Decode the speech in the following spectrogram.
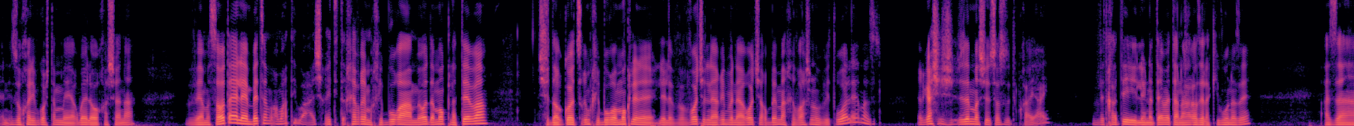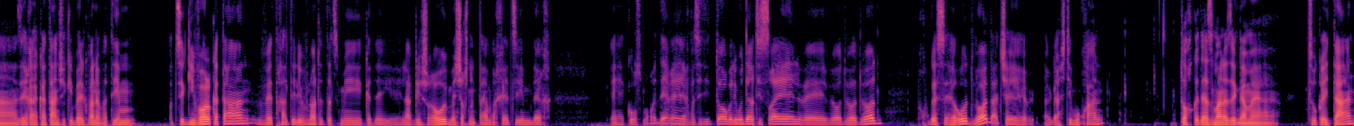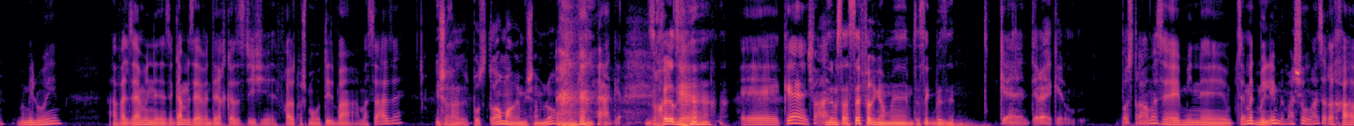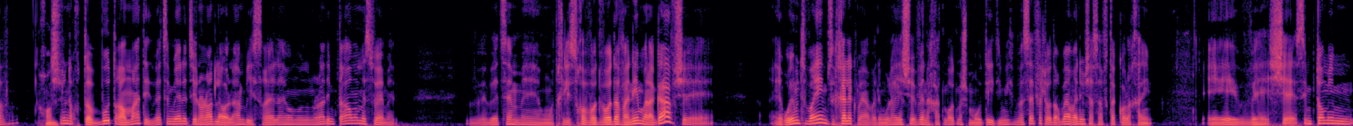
אני זוכה לפגוש אותם הרבה לאורך השנה. והמסעות האלה, בעצם אמרתי, וואי, שראיתי את החבר'ה עם החיבור המאוד עמוק לטבע, שדרכו יוצרים חיבור עמוק ללבבות של נערים ונערות שהרבה מהחברה שלנו ויתרו עליהם, אז הרגשתי שזה מה שעושה לעשות עם חיי, והתחלתי לנתב את הנהר הזה לכיוון הזה. אז הזרע הקטן שקיבל כבר נבטים הוציא גבעול קטן, והתחלתי לבנות את עצמי כדי אה, להרגיש ראוי במשך שנתיים וחצי עם דרך אה, קורס מורה דרך, ועשיתי תואר בלימוד ארץ ישראל, ו- ועוד ועוד ועוד, חוגי סיירות ועוד, עד שהרגשתי מוכן. תוך כדי הזמן הזה גם היה צוק איתן במילואים, אבל זה, מין, זה גם איזה אבן דרך כזאת שהפכה להיות משמעותית במסע הזה. יש לך פוסט טראומה הרי משם, לא? זוכר את זה. כן. אה, כן, שמע, זה מסע הספר גם אה, מתעסק בזה. כן, תראה, כאילו, פוסט-טראומה זה מין אה, צמד מילים למשהו, מה זה רחב? נכון. יש לנו תרבות טראומטית, בעצם ילד שנולד לעולם בישראל היום, הוא נולד עם טראומה מסוימת. ובעצם אה, הוא מתחיל לסחוב עוד ועוד אבנים על הגב, שאירועים צבאיים זה חלק מהאבנים, אולי יש אבן אחת מאוד משמעותית, היא מתווספת לעוד הרבה אבנים שאספת כל החיים. אה, ויש סימפטומים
